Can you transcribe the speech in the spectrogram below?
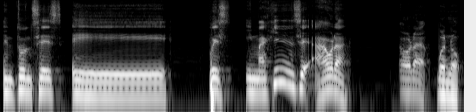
Entonces, eh, pues imagínense, ahora, Ahora, bueno,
